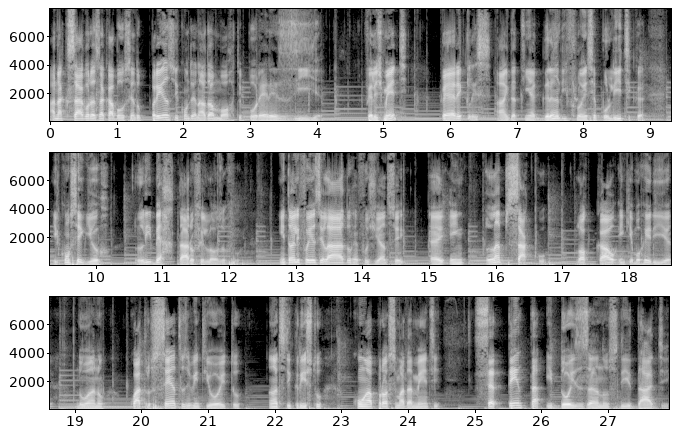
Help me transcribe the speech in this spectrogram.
Anaxágoras acabou sendo preso e condenado à morte por heresia. Felizmente, Péricles ainda tinha grande influência política e conseguiu libertar o filósofo. Então ele foi exilado, refugiando-se é, em Lampsaco, local em que morreria no ano 428 a.C., com aproximadamente 72 anos de idade.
